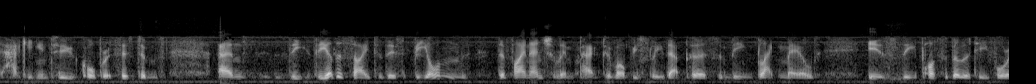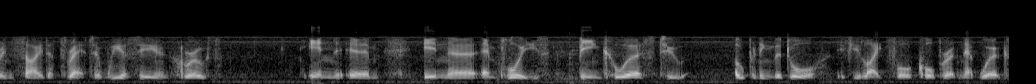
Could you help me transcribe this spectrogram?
hacking into corporate systems, and the the other side to this, beyond the financial impact of obviously that person being blackmailed, is the possibility for insider threat, and we are seeing a growth in um, in uh, employees being coerced to opening the door, if you like, for corporate networks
